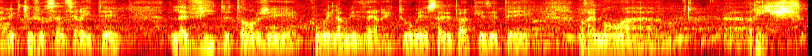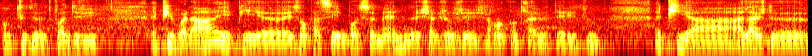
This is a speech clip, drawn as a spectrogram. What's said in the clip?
avec toujours sincérité la vie de Tanger, comment est la misère et tout, mais je ne savais pas qu'ils étaient vraiment euh, euh, riches en tout point de vue. Et puis voilà, et puis euh, ils ont passé une bonne semaine, chaque jour je, les rencontrais à l'hôtel et tout. Et puis à, l'âge de,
